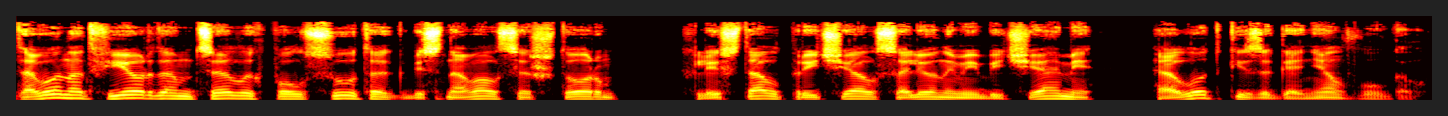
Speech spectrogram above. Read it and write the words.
того над фьордом целых полсуток бесновался шторм, хлестал причал солеными бичами, а лодки загонял в угол.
